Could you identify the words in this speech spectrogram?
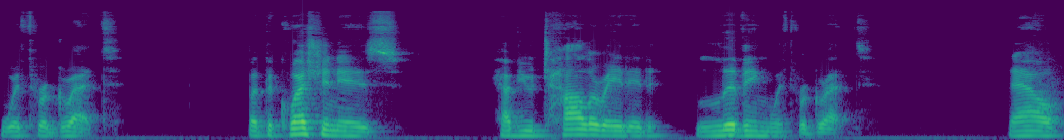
with regret. But the question is have you tolerated living with regret? Now,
